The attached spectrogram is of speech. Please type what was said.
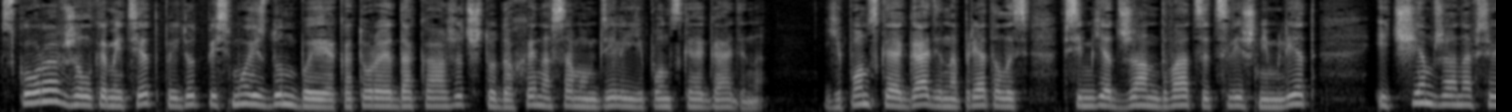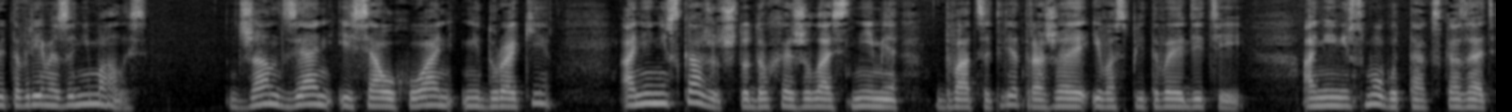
Скоро в жилкомитет придет письмо из Дунбэя, которое докажет, что Дохэ на самом деле японская гадина. Японская гадина пряталась в семье Джан двадцать с лишним лет, и чем же она все это время занималась? Джан Дзянь и Сяо Хуань не дураки. Они не скажут, что Дохэ жила с ними двадцать лет, рожая и воспитывая детей. Они не смогут так сказать,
